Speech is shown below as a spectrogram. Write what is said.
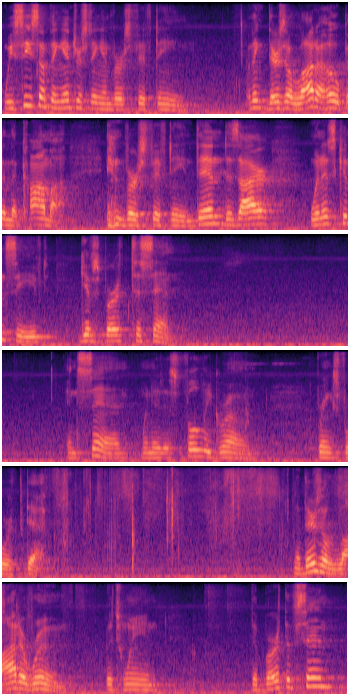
we see something interesting in verse 15. I think there's a lot of hope in the comma in verse 15. Then desire, when it's conceived, gives birth to sin. And sin, when it is fully grown, brings forth death. Now, there's a lot of room between the birth of sin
